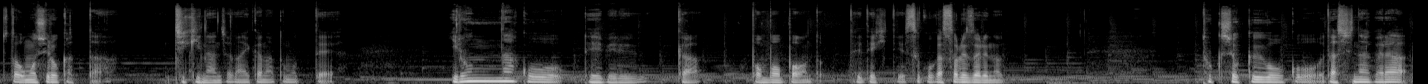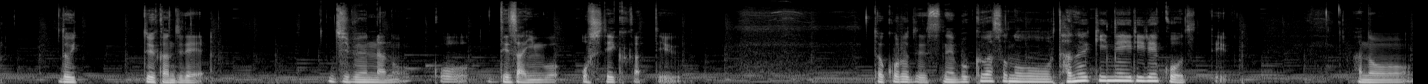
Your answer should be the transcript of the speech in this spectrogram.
ちょっと面白かった時期なんじゃないかなと思っていろんなこうレーベルがポンポンポンと出てきてそこがそれぞれの特色をこう出しながらどういう感じで自分らのこうデザインを押していくかっていうところでですね僕はそのたぬきネイリレコーズっていうあの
